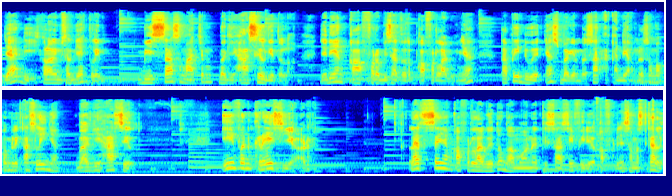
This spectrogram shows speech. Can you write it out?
jadi kalau misalnya dia klaim bisa semacam bagi hasil gitu loh. Jadi yang cover bisa tetap cover lagunya, tapi duitnya sebagian besar akan diambil sama pemilik aslinya, bagi hasil. Even crazier, let's say yang cover lagu itu nggak monetisasi video covernya sama sekali.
